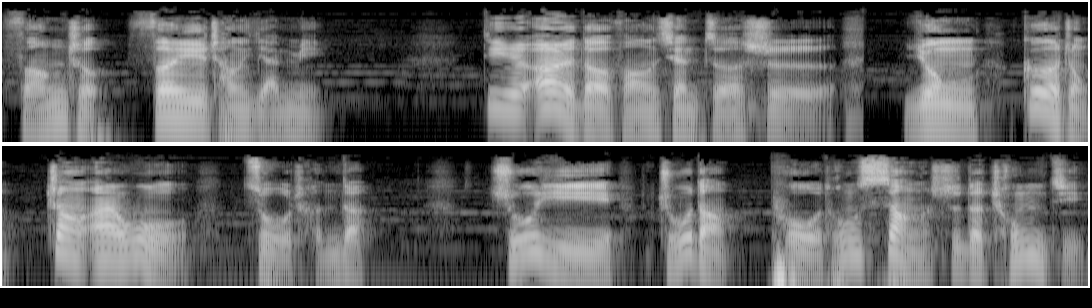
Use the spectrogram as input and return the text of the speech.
防守非常严密。第二道防线则是用各种障碍物组成的，足以阻挡普通丧尸的冲击。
